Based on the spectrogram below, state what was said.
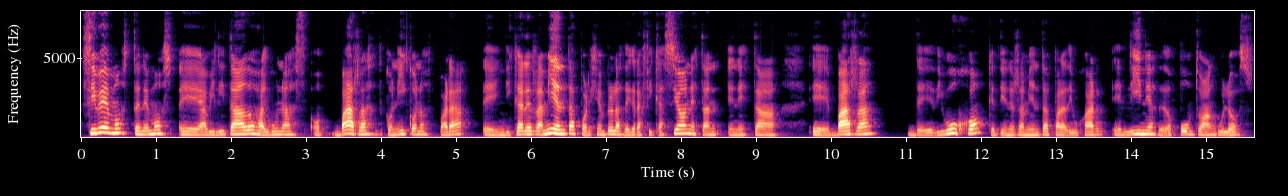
Si vemos, tenemos eh, habilitados algunas barras con iconos para indicar herramientas, por ejemplo las de graficación están en esta barra de dibujo que tiene herramientas para dibujar líneas de dos puntos, ángulos,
